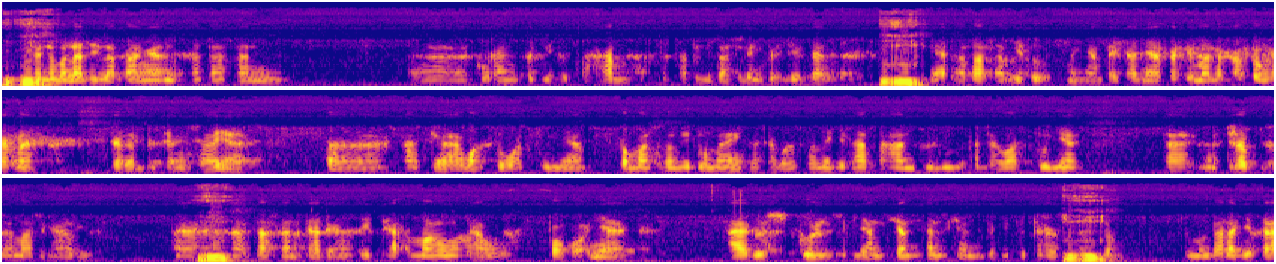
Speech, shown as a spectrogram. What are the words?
Mm-mm. Fenomena di lapangan atasan eh, kurang begitu paham, tetapi kita sering berdebat Mm-mm. dengan atasan itu menyampaikannya bagaimana Pak Tung karena dalam bidang saya eh, ada waktu-waktunya pemasaran itu naik, ada waktunya kita tahan dulu, ada waktunya eh, ngedrop sama sekali. Nah, Hmm. atasan kadang tidak mau tahu, pokoknya harus goal sekian sekian sekian, sekian begitu terus. Mm-mm. Pak Tung. Sementara kita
